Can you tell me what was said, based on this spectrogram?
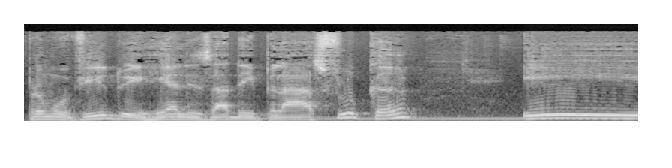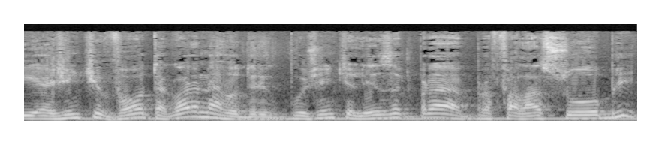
promovido e realizado aí pela Asflucan. E a gente volta agora, né, Rodrigo, por gentileza, para falar sobre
